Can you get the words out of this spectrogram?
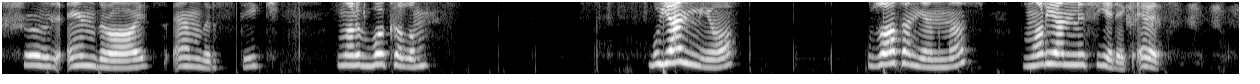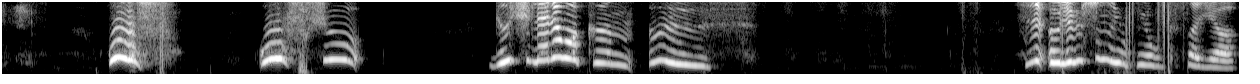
Şöyle Android. Ender Stick. Bunlara bir bakalım. Bu yenmiyor. Bu zaten yenmez. Bunlar yenmesi gerek. Evet. Uf. Uf şu güçlere bakın. Üf. Sizi ölümsüz yapıyor bu kısaca.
